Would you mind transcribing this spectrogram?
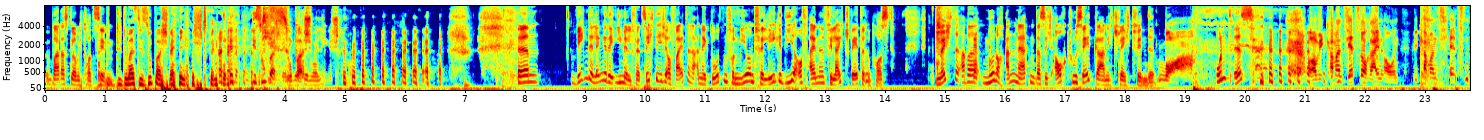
war das, glaube ich, trotzdem Du, du meinst die superschwellige Stimmung. die Die superschwellige Stimmung. superschwellige Stimmung. Ähm, wegen der Länge der E-Mail verzichte ich auf weitere Anekdoten von mir und verlege die auf eine vielleicht spätere Post. Möchte aber nur noch anmerken, dass ich auch Crusade gar nicht schlecht finde. Boah. Und es, Oh, wie kann man es jetzt noch reinhauen? Wie kann man es jetzt noch...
